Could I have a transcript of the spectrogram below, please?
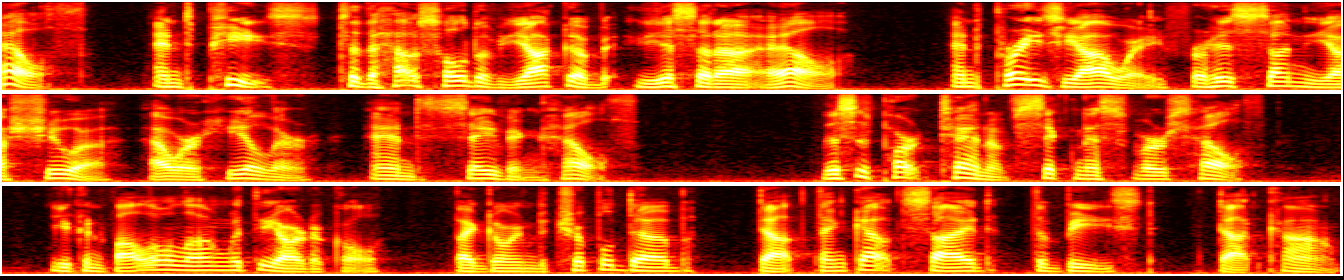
Health and peace to the household of Jacob Yisrael, and praise Yahweh for his son Yeshua, our healer and saving health. This is part 10 of Sickness vs. Health. You can follow along with the article by going to www.thinkoutsidethebeast.com.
